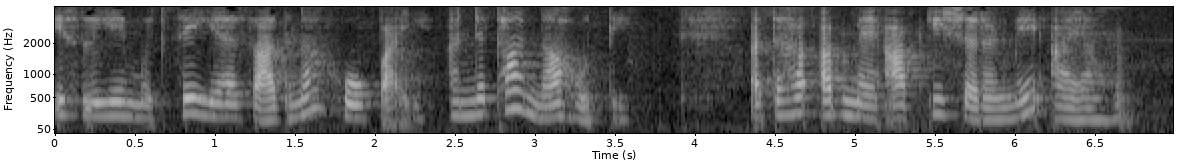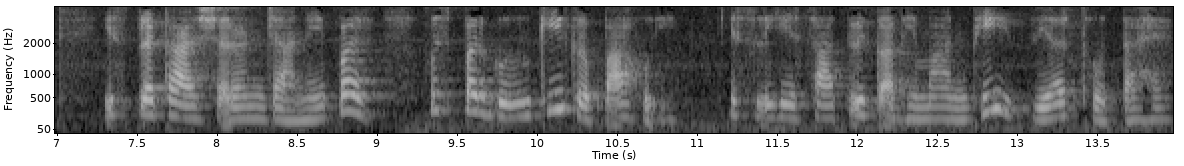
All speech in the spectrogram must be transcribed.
इसलिए मुझसे यह साधना हो पाई, अन्यथा न होती। अतः अब मैं आपकी शरण में आया हूँ। इस प्रकार शरण जाने पर उस पर गुरु की कृपा हुई, इसलिए सात्विक अभिमान भी व्यर्थ होता है।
